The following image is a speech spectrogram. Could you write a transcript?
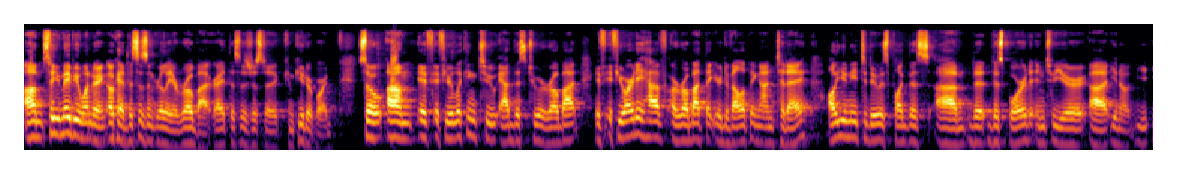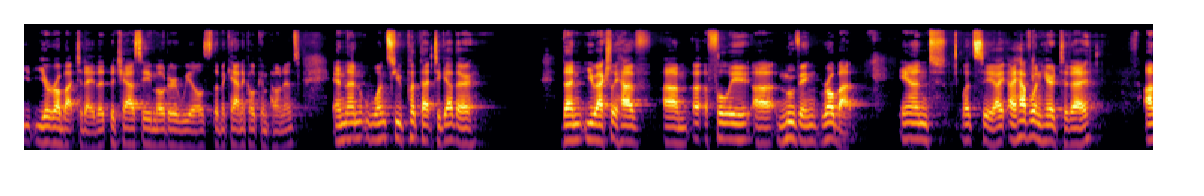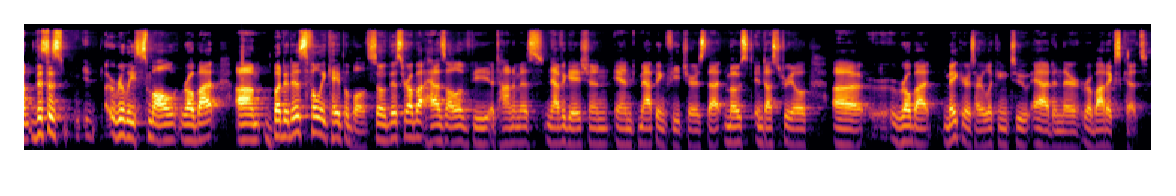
Um, so you may be wondering, okay, this isn't really a robot, right? This is just a computer board. So um, if, if you're looking to add this to a robot, if, if you already have a robot that you're developing on today, all you need to do is plug this, um, the, this board into your, uh, you know, your robot today, the, the chassis, motor, wheels, the mechanical components. And then once you put that together, then you actually have um, a, fully uh, moving robot. And let's see, I, I have one here today. Um, this is a really small robot, um, but it is fully capable. So this robot has all of the autonomous navigation and mapping features that most industrial uh, robot makers are looking to add in their robotics kits.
